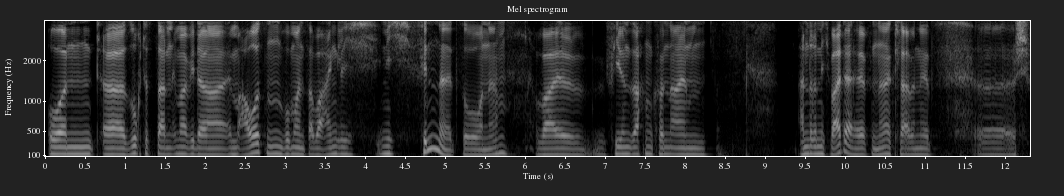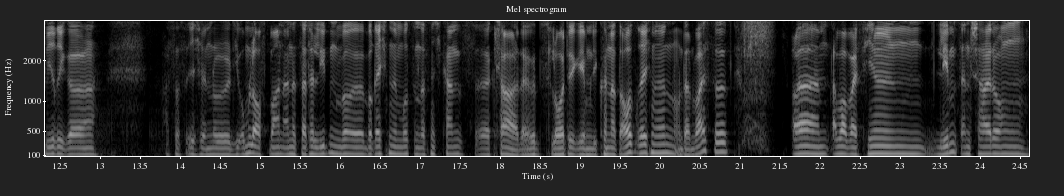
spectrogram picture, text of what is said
und äh, sucht es dann immer wieder im Außen, wo man es aber eigentlich nicht findet, so, ne? Weil vielen Sachen können einem andere nicht weiterhelfen, ne? Klar, wenn du jetzt äh, schwieriger, was weiß ich, wenn du die Umlaufbahn eines Satelliten be berechnen musst und das nicht kannst, äh, klar, da wird es Leute geben, die können das ausrechnen und dann weißt du es. Ähm, aber bei vielen Lebensentscheidungen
